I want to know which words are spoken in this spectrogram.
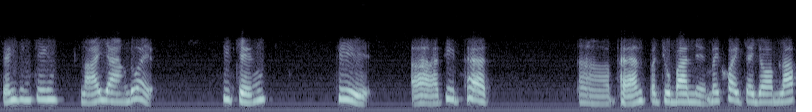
เจ๋งจริง ๆ หลายอย่างด้วย ที่เจ๋งที่อ่าที่แพทย์อ่าแผนปัจจุบันเนี่ย ไม่ค่อยจะยอมรับ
